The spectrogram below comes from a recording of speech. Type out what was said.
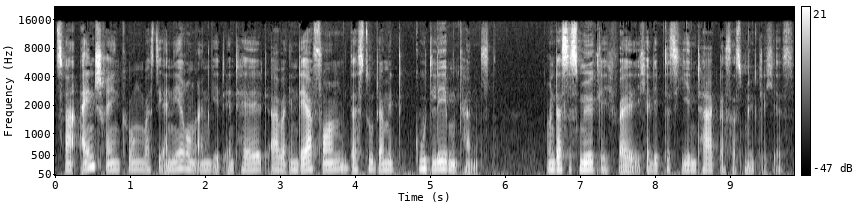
zwar Einschränkungen, was die Ernährung angeht, enthält, aber in der Form, dass du damit gut leben kannst. Und das ist möglich, weil ich erlebe das jeden Tag, dass das möglich ist.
